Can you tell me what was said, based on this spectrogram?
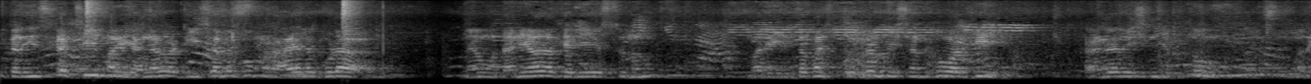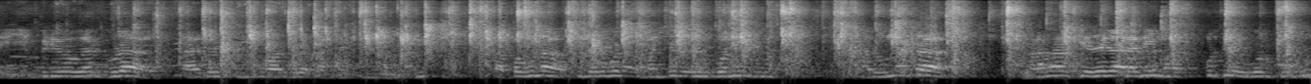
ఇక్కడ తీసుకొచ్చి మరి అంగన్వాడీ టీచర్లకు మరి ఆయనకు కూడా మేము ధన్యవాదాలు తెలియజేస్తున్నాం. మరి ఇంత మంచి ప్రోగ్రామ్ చేసినందుకు వారికి కంగ్రాచులేషన్ చెప్తూ మరి ఎంపీడీఓ గారు కూడా కార్యదర్శి వారు కూడా కంగ్రాచులేషన్ తప్పకుండా పిల్లలు కూడా మంచిగా చదువుకొని మరి ఉన్నత స్థానాలకు ఎదగాలని మనస్ఫూర్తిగా కోరుకుంటూ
